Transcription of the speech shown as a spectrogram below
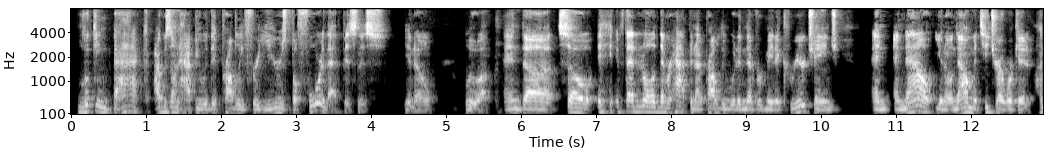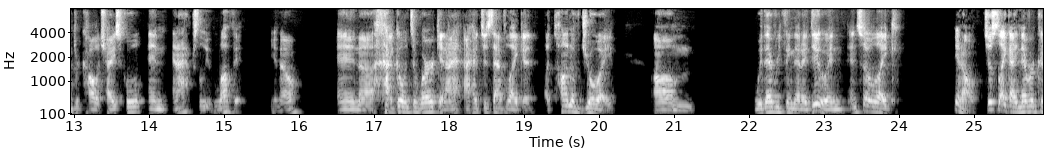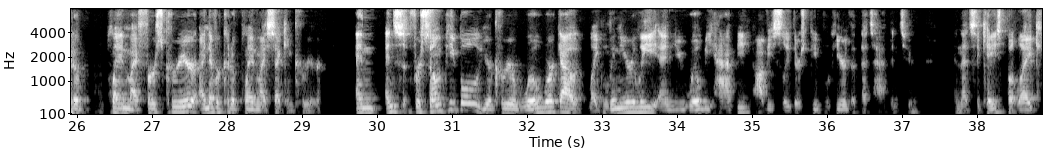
looking back, I was unhappy with it probably for years before that business, you know, blew up. And uh, so if that had all never happened, I probably would have never made a career change. And and now, you know, now I'm a teacher. I work at Hunter College High School, and and I absolutely love it, you know. And uh, I go into work, and I I just have like a, a ton of joy um, with everything that I do. And and so like, you know, just like I never could have planned my first career, I never could have planned my second career and and for some people your career will work out like linearly and you will be happy obviously there's people here that that's happened to and that's the case but like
